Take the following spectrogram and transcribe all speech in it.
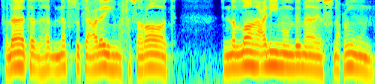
فلا تذهب نفسك عليهم حسرات إن الله عليم بما يصنعون.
